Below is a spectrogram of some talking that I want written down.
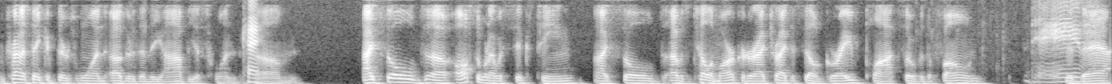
I'm trying to think if there's one other than the obvious one. Okay. Um, I sold uh, also when I was 16. I sold. I was a telemarketer. I tried to sell grave plots over the phone. Dave. Did that.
